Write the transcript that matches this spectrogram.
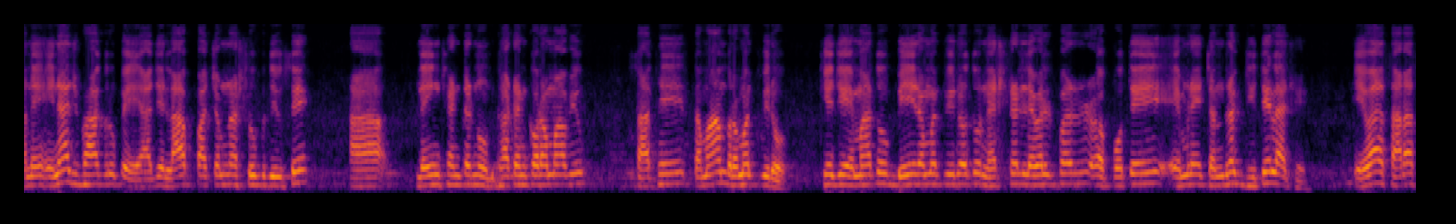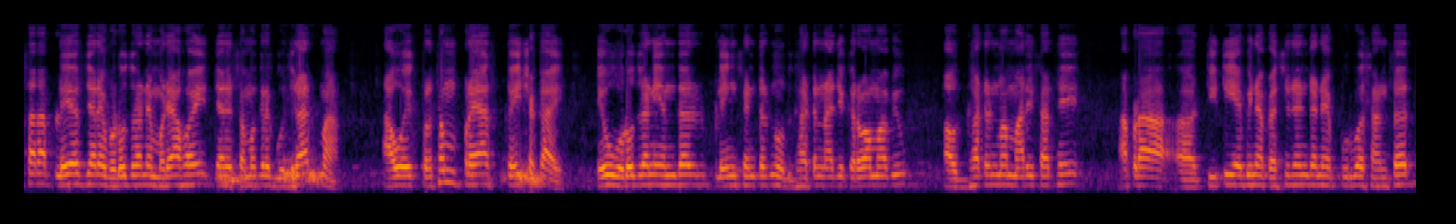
અને એના જ ભાગરૂપે આજે લાભ પાંચમના શુભ દિવસે આ પ્લેઇંગ સેન્ટરનું ઉદ્ઘાટન કરવામાં આવ્યું. સાથે તમામ રમતવીરો, કે જે એમાં તો બે રમતવીરો તો નેશનલ લેવલ પર પોતે એમણે ચંદ્રક જીતેલા છે, એવા સારા સારા પ્લેયર્સ જ્યારે વડોદરાને મળ્યા હોય, ત્યારે સમગ્ર ગુજરાતમાં આવો એક પ્રથમ પ્રયાસ કહી શકાય એવું વડોદરાની અંદર પ્લેઇંગ સેન્ટરનું ઉદ્ઘાટન આજે કરવામાં આવ્યું. આ ઉદ્ઘાટનમાં મારી સાથે આપણા ટીટીએબીના પ્રેસિડેન્ટ અને પૂર્વ સાંસદ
